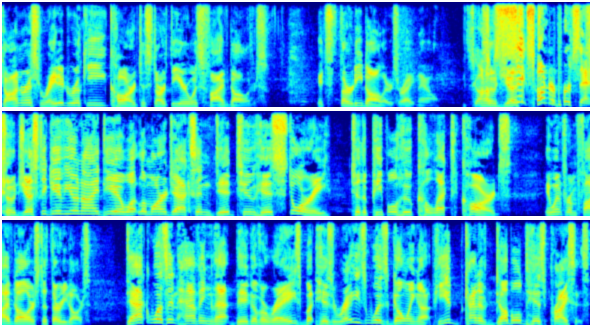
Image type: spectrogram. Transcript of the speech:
Donruss rated rookie card to start the year was five dollars. It's thirty dollars right now. It's gone So up six hundred percent. So just to give you an idea what Lamar Jackson did to his story to the people who collect cards, it went from five dollars to thirty dollars. Dak wasn't having that big of a raise, but his raise was going up. He had kind of doubled his prices.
